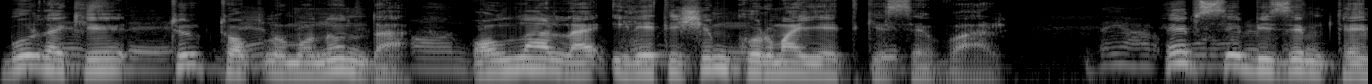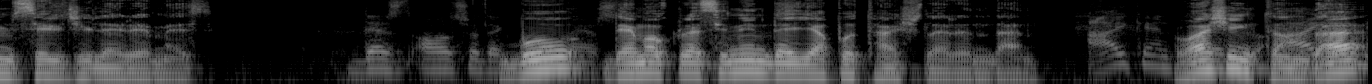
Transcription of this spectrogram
buradaki Türk toplumunun da onlarla iletişim kurma yetkisi var. Hepsi bizim temsilcilerimiz. Bu demokrasinin de yapı taşlarından. Washington'da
